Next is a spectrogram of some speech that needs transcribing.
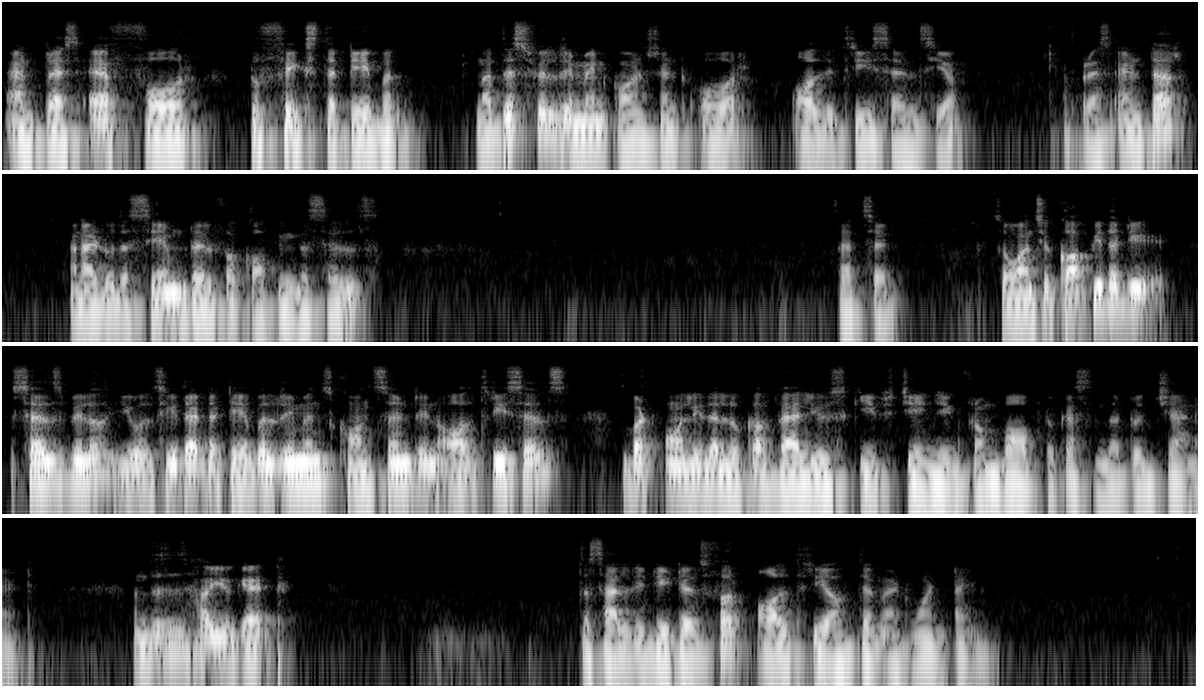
and press F4 to fix the table. Now this will remain constant over all the three cells here. I press enter and I do the same drill for copying the cells. That's it. So once you copy the cells below, you will see that the table remains constant in all three cells, but only the lookup values keeps changing from Bob to Cassandra to Janet. And this is how you get the salary details for all three of them at one time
